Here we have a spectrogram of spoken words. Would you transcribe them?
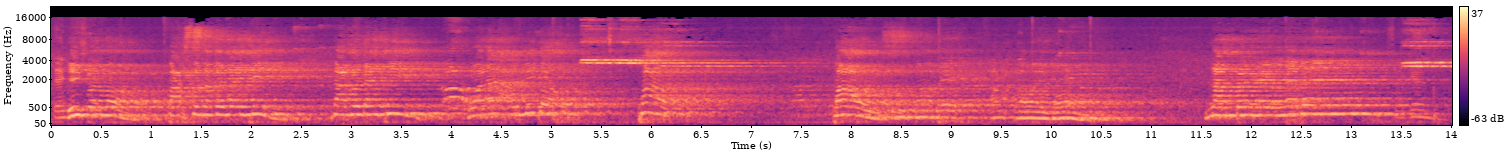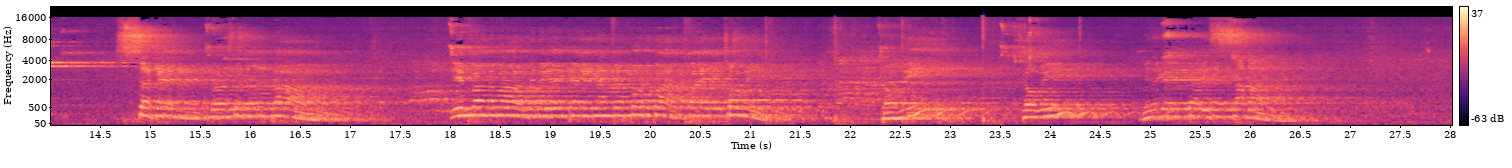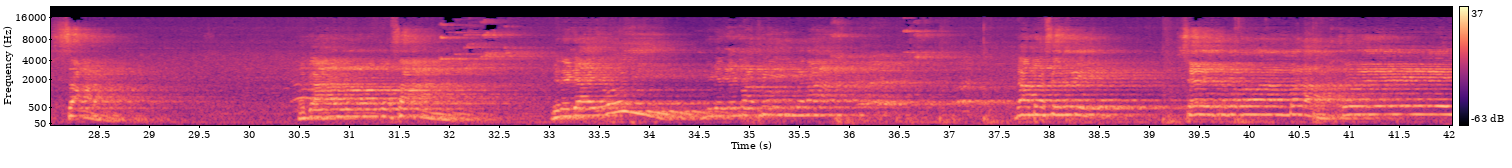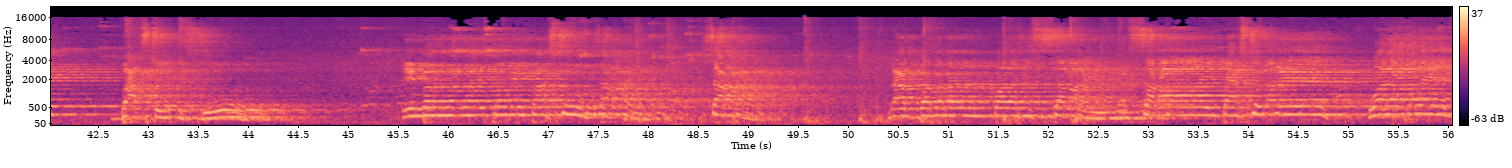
ng revenue. Iba mo. Pass to number 19. Number 19. Wala. Umigo. Ang mo. Number 11. Second. Personal foul. Naman. Binigay kay number 45 by Tommy. Tommy. Tommy. Binigay kay Sakay. Sakay. Magkakamasan. Binigay, uy! Binigay kay Number na bala. Basket is good. Imbang ito may. Sakay! Sakay! Para sakay. Nasakay! pasto na rin! Wala pa rin!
